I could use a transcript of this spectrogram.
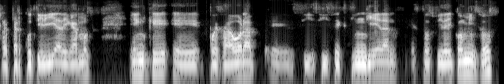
repercutiría, digamos, en que, eh, pues ahora, eh, si, si, se extinguieran estos fideicomisos,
